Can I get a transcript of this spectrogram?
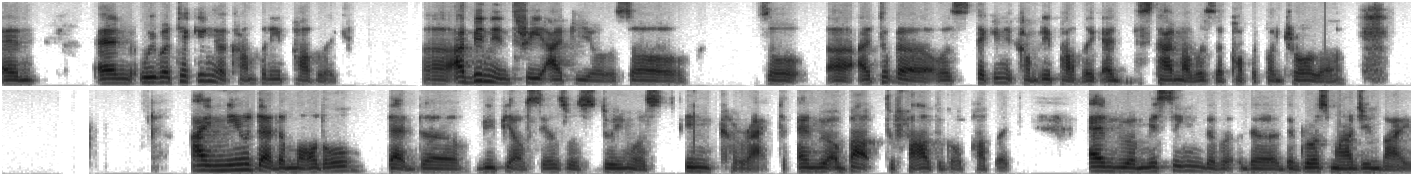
and and we were taking a company public. Uh, i've been in three ipos so so uh, i took a was taking a company public. At this time i was the corporate controller. I knew that the model that the vp of sales was doing was incorrect and we were about to file to go public. And we were missing the, the, the gross margin by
